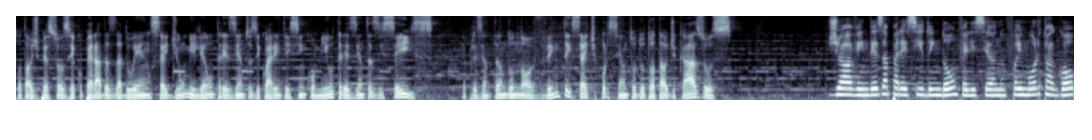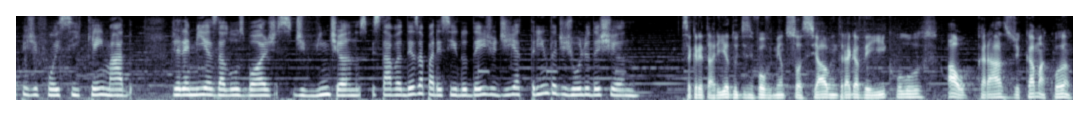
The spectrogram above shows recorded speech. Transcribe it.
Total de pessoas recuperadas da doença é de 1.345.306, representando 97% do total de casos. Jovem desaparecido em Dom Feliciano foi morto a golpes de foice e queimado. Jeremias da Luz Borges, de 20 anos, estava desaparecido desde o dia 30 de julho deste ano. Secretaria do Desenvolvimento Social entrega veículos ao CRAS de Camaquã.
